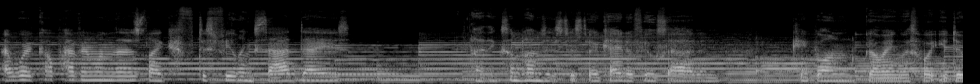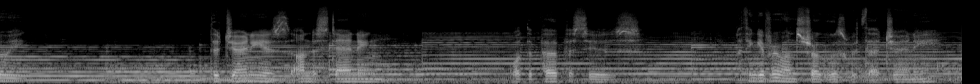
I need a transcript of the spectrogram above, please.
I woke up having one of those like just feeling sad days. I think sometimes it's just okay to feel sad and keep on going with what you're doing. The journey is understanding what the purpose is. I think everyone struggles with that journey.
